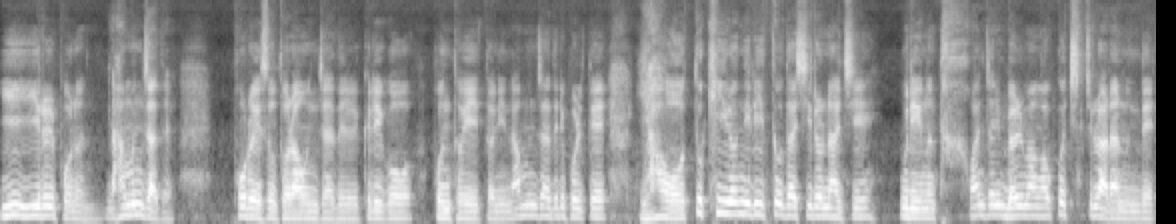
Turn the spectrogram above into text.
일을 보는 남은 자들 포로에서 돌아온 자들 그리고 본토에 있더니 남은 자들이 볼 때 야 어떻게 이런 일이 또 다시 일어나지? 우리는 다 완전히 멸망하고 끝인 줄 알았는데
